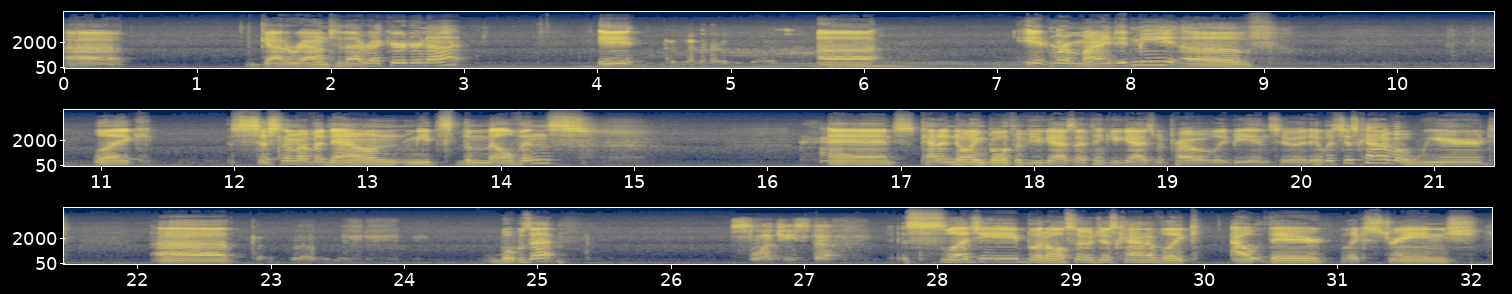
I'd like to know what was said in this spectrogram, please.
uh, got around to that record or not. It I've never heard of those. uh, it reminded me of like System of a Down meets the Melvins. And kind of knowing both of you guys, I think you guys would probably be into it. It was just kind of a weird. Uh, what was that? Sludgy stuff. Sludgy, but also just kind of like out there, like strange.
